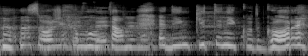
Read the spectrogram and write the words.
Сложиха му там един китеник отгоре.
